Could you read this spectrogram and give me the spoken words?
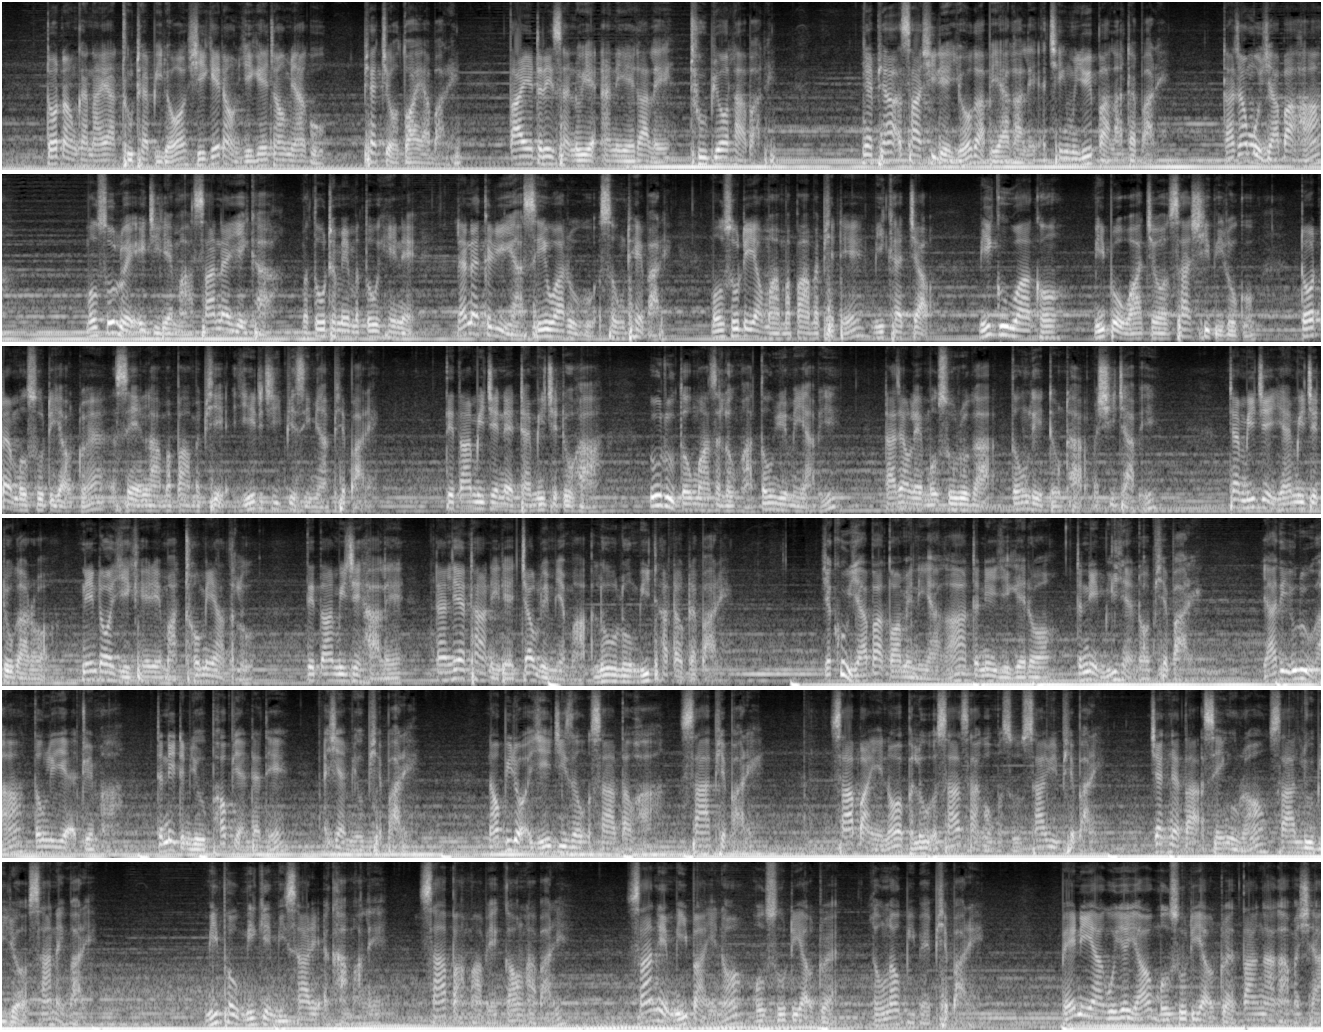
တောတောင်ကန္နာရထူထပ်ပြီးတော့ရေခဲတောင်ရေခဲချောင်းများကိုဖျက်ကျော်သွားရပါတယ်။တာရဲတရိษံတို့ရဲ့အန္တရာယ်ကလည်းထူပြောလှပါတယ်။ငှက်ဖျားအဆရှိတဲ့ယောဂဗျာကလည်းအချိန်မရွေးပါလာတတ်ပါတယ်။ဒါကြောင့်မို့ယာပဟာမုတ်ဆိုးလွယ်အိတ်ကြီးထဲမှာစားနပ်ရိတ်ခါမတိုးထမင်းမတိုးဟင်းနဲ့လက်နက်ကရိယာဆေးဝါးတို့ကိုအစုံထည့်ပါတယ်။ မုတ်ဆိုးတယောက်မှမပါမဖြစ်တဲ့မိခတ်ကြောက်မိကူဝါခွန်မိပိုဝါကျော်ဆရှိသည်တို့ကိုတောတက်မုတ်ဆိုးတယောက်အတွက်အစင်အလာမပါမဖြစ်အရေးတကြီးပစ္စည်းများဖြစ်ပါတယ်။တစ်သားမိချင်းနဲ့ဓာတ်မိချစ်တို့ဟာဥရုသုံးပါးစလုံးမှာသုံးရွေးမရပြီ။ဒါကြောင့်လဲမုတ်ဆိုးတို့ကသုံးလေတုံထမရှိကြပြီ။ဓာတ်မိချစ်ရမ်းမိချစ်တို့ကတော့နှင်းတော်ရေခဲထဲမှာထုံးမရသလိုတစ်သားမိချစ်ဟာလည်းတန်လျက်ထနေတဲ့ကြောက်လွင်မြက်မှာအလိုလိုမိထတောက်တတ်ပါတယ်။ ယခုရာပသွားမယ့်နေရာကတနေ့ရေခဲတော့တနေ့မီးလျံတော့ဖြစ်ပါတယ်။ရာသီဥတုဟာ၃လရက်အတွင်းမှာတနေ့တစ်မျိုးဖောက်ပြန်တတ်တဲ့အရက်မျိုးဖြစ်ပါတယ်။နောက်ပြီးတော့အရေးကြီးဆုံးအစားအသောက်ဟာစားဖြစ်ပါတယ်။စားပါရင်တော့ဘလို့အစားအစာကိုမဆိုစား၍ဖြစ်ပါတယ်ကြက်ငှက်သားအစိမ်းကိုတော့စားလူပြီးတော့စားနိုင်ပါတယ်မိဖုတ်မိခင်မိစားတဲ့အခါမှာလည်းစားပါမှပဲကောင်းလာပါတယ်စားနဲ့မိပါရင်တော့မုတ်ဆိုးတယောက်အတွက်လုံလောက်ပြီပဲဖြစ်ပါတယ် ဘယ်နေရာကိုရရောက်မုတ်ဆိုးတယောက်အတွက်သားငါကမရှာ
